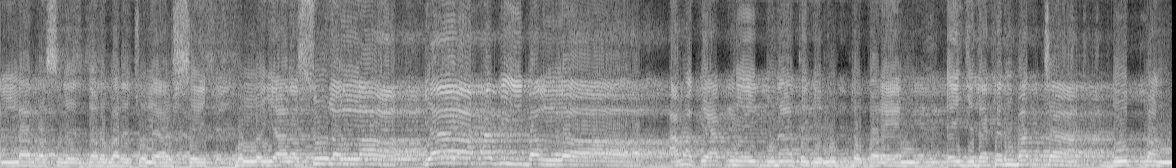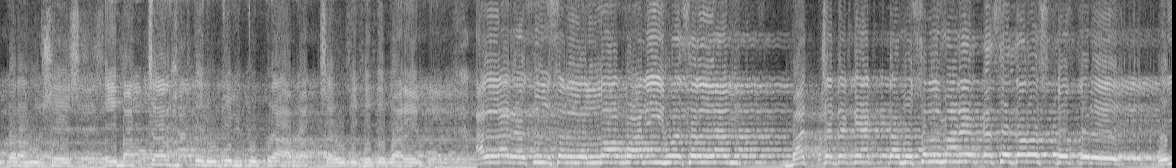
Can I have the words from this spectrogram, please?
আল্লাহর রাসূলের দরবারে চলে আসছে। বলল, ইয়া রাসূল আল্লাহ ইয়া হাবিব আল্লাহ আমাকে আপনি এই গুনাহ থেকে মুক্ত করেন। এই যে দেখেন বাচ্চা, দুধ পান করানো শেষ। এই বাচ্চার হাতে রুটির টুকরা বাচ্চা রুটি খেতে পারে। আল্লাহ রাসূল সাল্লাল্লাহু বাচ্চাটাকে একটা মুসলমানের কাছে দরস্ত করে ওই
